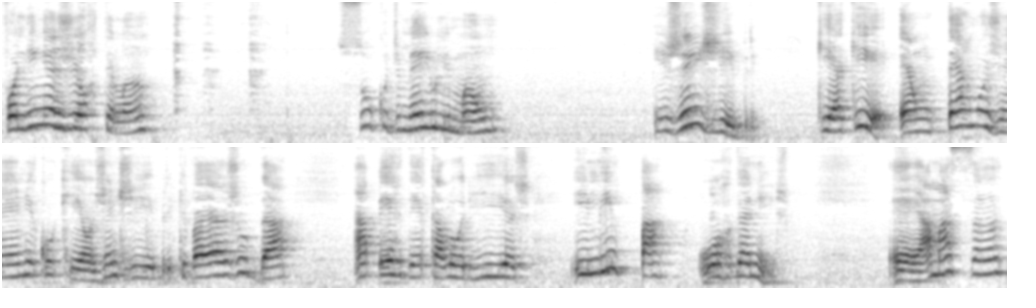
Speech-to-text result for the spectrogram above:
folhinhas de hortelã, suco de meio limão e gengibre que aqui é um termogênico, que é o gengibre, que vai ajudar a perder calorias e limpar o organismo. É a maçã,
